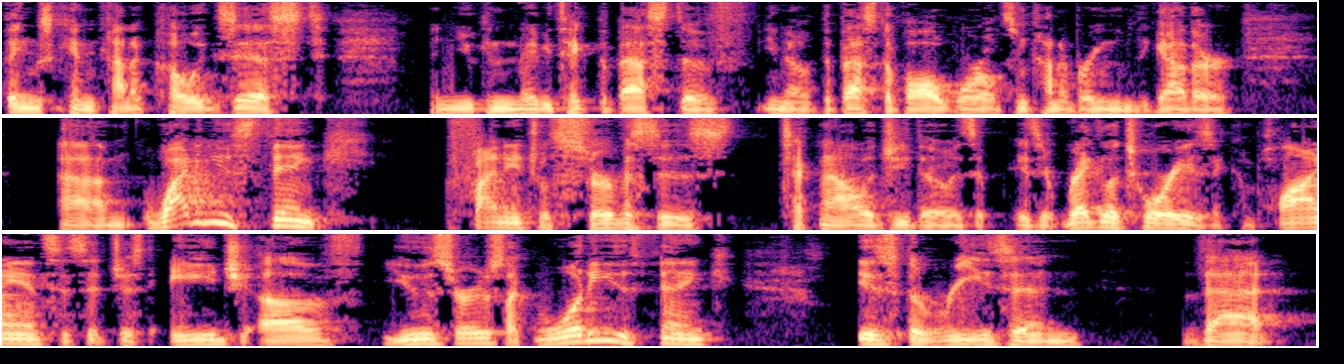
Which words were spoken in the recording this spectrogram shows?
things can kind of coexist and you can maybe take the best of you know the best of all worlds and kind of bring them together. Um, why do you think financial services technology though is it is it regulatory? Is it compliance? Is it just age of users? Like what do you think is the reason that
